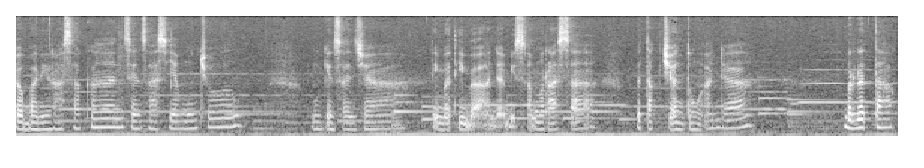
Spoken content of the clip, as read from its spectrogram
Coba dirasakan sensasi yang muncul. Mungkin saja tiba-tiba Anda bisa merasa detak jantung Anda berdetak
